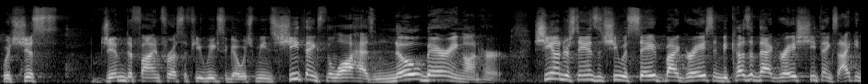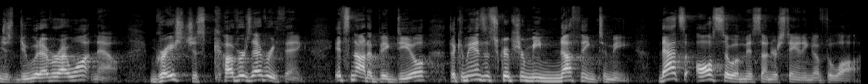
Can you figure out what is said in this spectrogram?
which just Jim defined for us a few weeks ago, which means she thinks the law has no bearing on her. She understands that she was saved by grace, and because of that grace, she thinks I can just do whatever I want now. Grace just covers everything. It's not a big deal. The commands of Scripture mean nothing to me. That's also a misunderstanding of the law.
